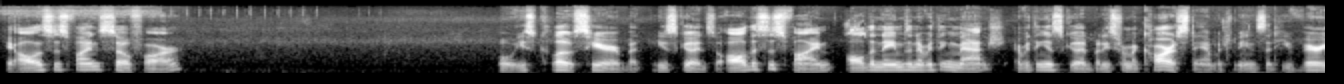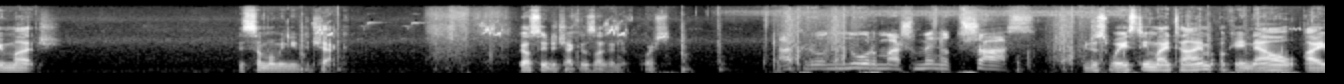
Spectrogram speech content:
Okay, all this is fine so far. Oh, he's close here, but he's good. So all this is fine. All the names and everything match. Everything is good, but he's from Acaristan, which means that he very much is someone we need to check. We also need to check his luggage, of course. You're just wasting my time? Okay, now I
